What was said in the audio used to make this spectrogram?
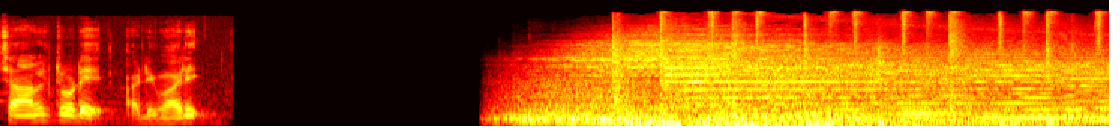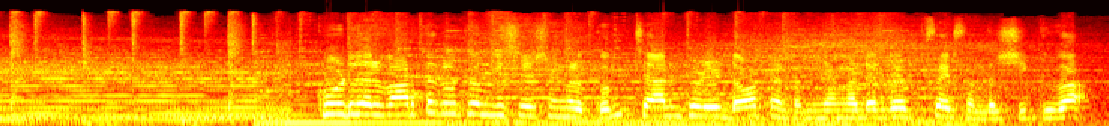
Channel today Adimali. കൂടുതൽ വാർത്തകൾക്കും വിശേഷങ്ങൾക്കും ചാനൽ ടുഡേ ഡോട്ട് ഞങ്ങളുടെ വെബ്സൈറ്റ് സന്ദർശിക്കുക.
